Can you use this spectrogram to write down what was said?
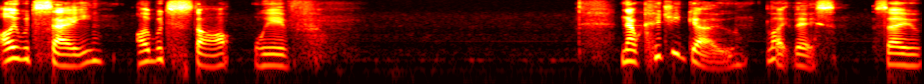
I would say I would start with. Now, could you go like this? So,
